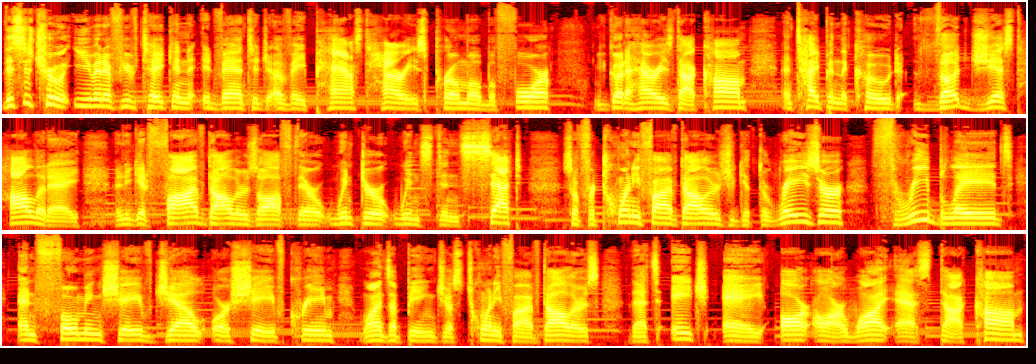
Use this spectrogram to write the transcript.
this is true, even if you've taken advantage of a past Harry's promo before. You go to harrys.com and type in the code The Gist Holiday, and you get $5 off their Winter Winston set. So for $25, you get the razor, three blades, and foaming shave gel or shave cream. Winds up being just $25. That's H A R R Y S.com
